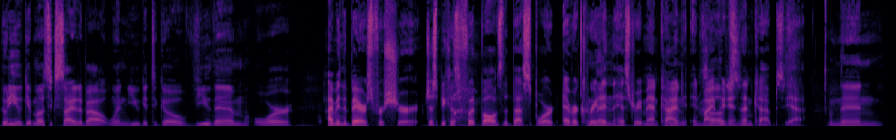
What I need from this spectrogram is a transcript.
Who do you get most excited about when you get to go view them? Or I mean, the Bears for sure. Just because football is the best sport ever created then- in the history of mankind, in my Cubs. opinion. And then Cubs, yeah. and then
